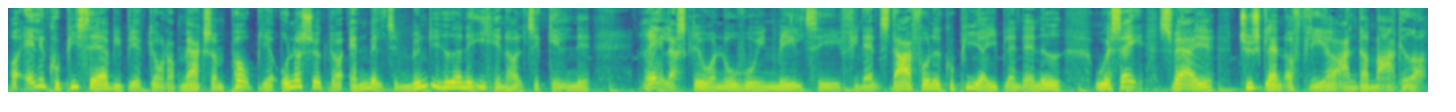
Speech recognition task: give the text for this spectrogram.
og alle kopisager, vi bliver gjort opmærksom på, bliver undersøgt og anmeldt til myndighederne i henhold til gældende regler, skriver Novo i en mail til Finans. Der er fundet kopier i blandt andet USA, Sverige, Tyskland og flere andre markeder.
